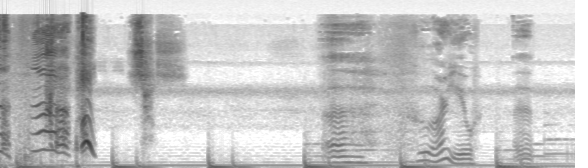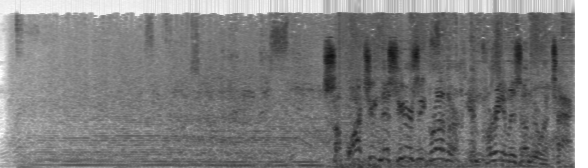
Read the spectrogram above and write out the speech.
Hey! Shush! Uh, who are you? Uh, what? Stop watching this year's brother! Imperium is under attack!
